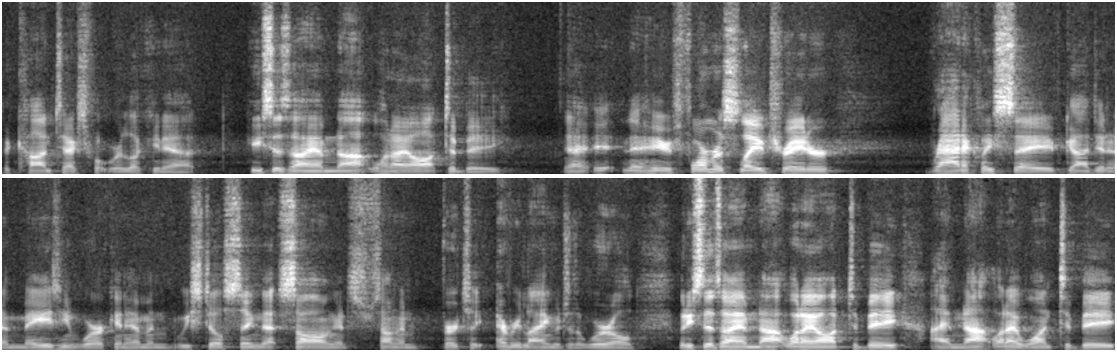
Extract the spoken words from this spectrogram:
the context of what we're looking at. He says, I am not what I ought to be. Now, he was former slave trader, radically saved. God did an amazing work in him, and we still sing that song. It's sung in virtually every language of the world. But he says, I am not what I ought to be. I am not what I want to be.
